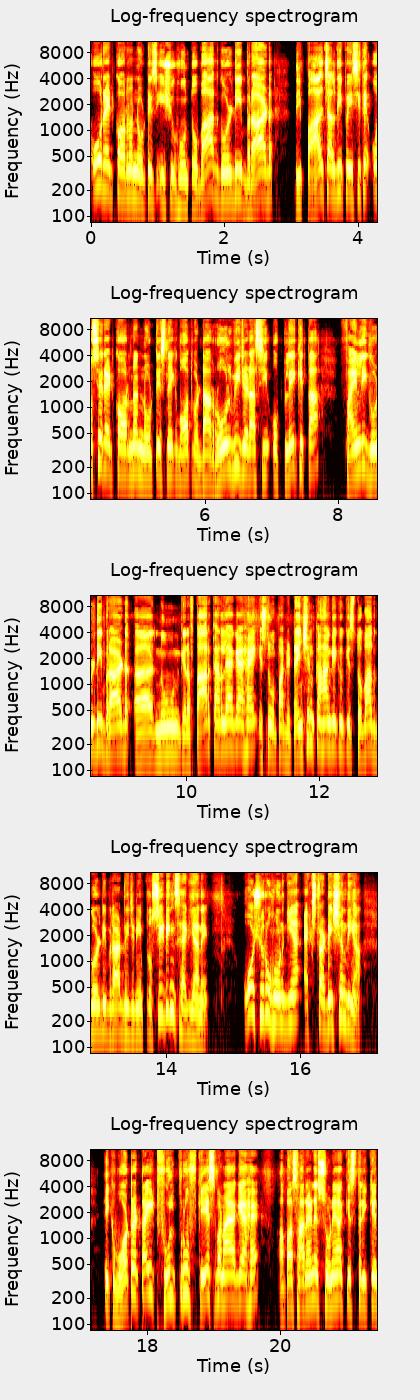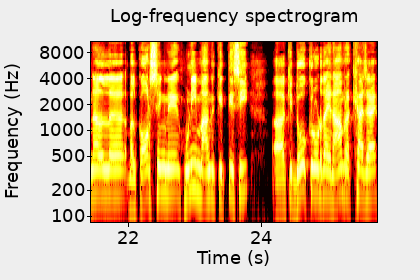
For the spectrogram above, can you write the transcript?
ਉਹ ਰੈੱਡ ਕਾਰਨਰ ਨੋਟਿਸ ਇਸ਼ੂ ਹੋਣ ਤੋਂ ਬਾਅਦ ਗੋਲਡੀ ਬਰਾੜ ਦੀ ਪਾਲ ਚੱਲਦੀ ਪਈ ਸੀ ਤੇ ਉਸੇ ਰੈੱਡ ਕਾਰਨਰ ਨੋਟਿਸ ਨੇ ਇੱਕ ਬਹੁਤ ਵੱਡਾ ਰੋਲ ਵੀ ਜਿਹੜਾ ਸੀ ਉਹ ਪਲੇ ਕੀਤਾ। ਫਾਈਨਲੀ ਗੋਲਡੀ ਬਰਾੜ ਨੂੰ ਹੁਣ ਗ੍ਰਿਫਤਾਰ ਕਰ ਲਿਆ ਗਿਆ ਹੈ। ਇਸ ਨੂੰ ਆਪਾਂ ਡਿਟੈਂਸ਼ਨ ਕਹਾਂਗੇ ਕਿਉਂਕਿ ਇਸ ਤੋਂ ਬਾਅਦ ਗੋਲਡੀ ਬਰਾੜ ਦੀ ਜਿਹੜੀਆਂ ਪ੍ਰੋਸੀਡਿੰਗਸ ਹੈਗੀਆਂ ਨੇ, ਉਹ ਸ਼ੁਰੂ ਹੋਣਗੀਆਂ ਐਕਸਟ੍ਰੈਡੀਸ਼ਨ ਦੀਆਂ। ਇੱਕ ਵਾਟਰ ਟਾਈਟ ਫੂਲ ਪ੍ਰੂਫ ਕੇਸ ਬਣਾਇਆ ਗਿਆ ਹੈ। ਆਪਾਂ ਸਾਰਿਆਂ ਨੇ ਸੁਣਿਆ ਕਿਸ ਤਰੀਕੇ ਨਾਲ ਬਲਕੌਰ ਸਿੰਘ ਨੇ ਹੁਣੀ ਮੰਗ ਕੀਤੀ ਸੀ ਕਿ 2 ਕਰੋੜ ਦਾ ਇਨਾਮ ਰੱਖਿਆ ਜਾਏ।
